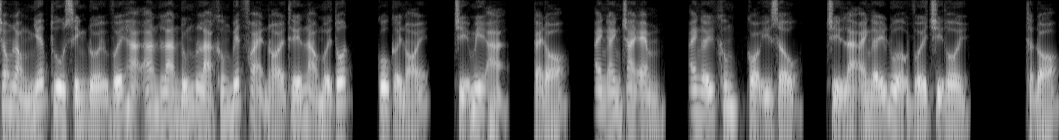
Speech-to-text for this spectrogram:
Trong lòng nhiếp thu xính đối với Hạ An Lan đúng là không biết phải nói thế nào mới tốt, cô cười nói, chị Mi à, cái đó, anh anh trai em, anh ấy không có ý xấu, chỉ là anh ấy đùa với chị thôi. Thật đó,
